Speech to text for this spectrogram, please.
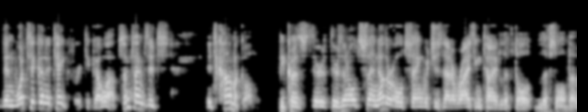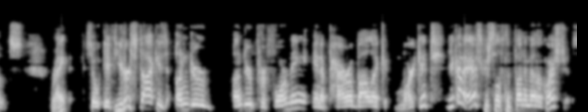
then what's it going to take for it to go up? Sometimes it's, it's comical because there, there's an old another old saying which is that a rising tide lift all, lifts all boats, right? So if your stock is under underperforming in a parabolic market, you got to ask yourself some fundamental questions.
